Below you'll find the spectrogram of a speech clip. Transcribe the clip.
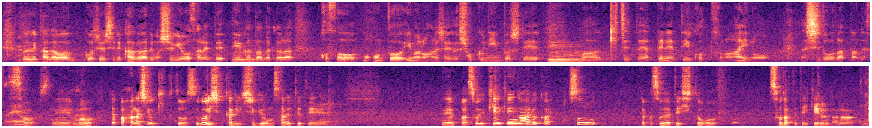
それで香川ご出身で香川でも修行されてっていう方だからこそ、もう本当今の話ですけど職人として、まあ、きちっとやってねっていうことその愛の指導だったんですね。そうですね、うん、もうやっぱ話を聞くとすごいしっかり修行もされてて、うん、でやっぱそういう経験があるからこそやっぱそうやって人を育てていけるんだなっていう、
